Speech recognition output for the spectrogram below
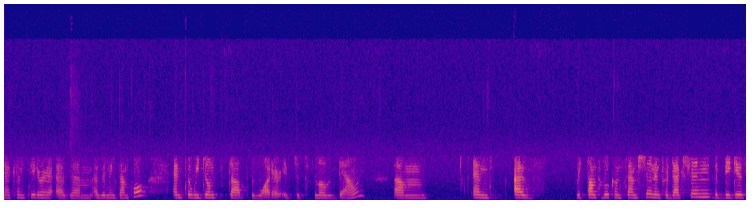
uh, consider as um, as an example. And so we don't stop the water; it just flows down. Um, and as responsible consumption and production, the biggest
